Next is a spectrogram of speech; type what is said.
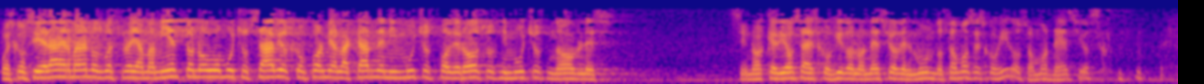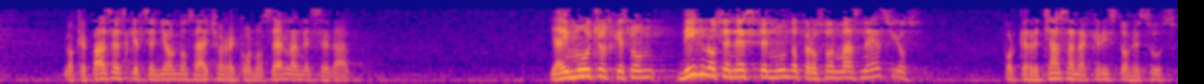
Pues considerad, hermanos, vuestro llamamiento no hubo muchos sabios conforme a la carne, ni muchos poderosos, ni muchos nobles, sino que Dios ha escogido lo necio del mundo. ¿Somos escogidos? Somos necios. lo que pasa es que el Señor nos ha hecho reconocer la necedad. Y hay muchos que son dignos en este mundo, pero son más necios, porque rechazan a Cristo Jesús.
